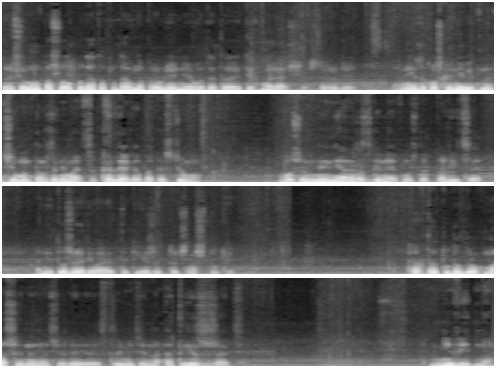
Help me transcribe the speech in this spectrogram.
Причем он пошел куда-то туда в направлении вот это, этих молящихся людей. А мне из окошка не видно, чем он там занимается, коллега по костюму. Может, он меня разгоняет, потому что полиция, они тоже одевают такие же точно штуки. Как-то оттуда вдруг машины начали стремительно отъезжать. Не видно.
